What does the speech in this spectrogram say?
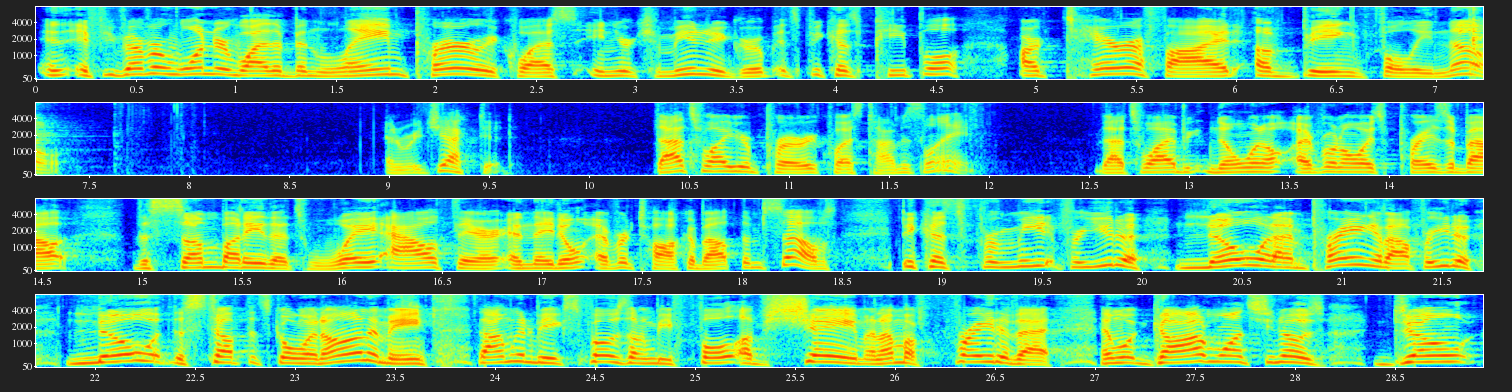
if you've ever wondered why there have been lame prayer requests in your community group, it's because people are terrified of being fully known and rejected. That's why your prayer request time is lame. That's why no one, everyone always prays about the somebody that's way out there and they don't ever talk about themselves. Because for me, for you to know what I'm praying about, for you to know what the stuff that's going on in me, that I'm going to be exposed, I'm going to be full of shame and I'm afraid of that. And what God wants you to know is don't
